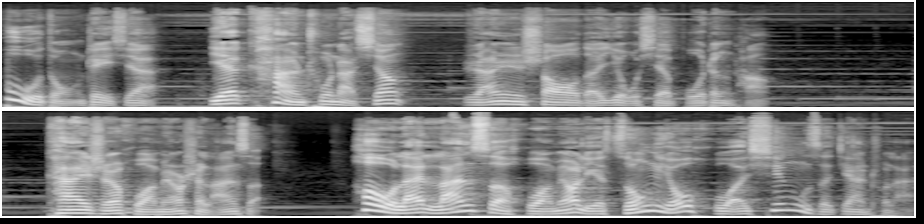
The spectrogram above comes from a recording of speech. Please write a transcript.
不懂这些，也看出那香燃烧的有些不正常。开始火苗是蓝色，后来蓝色火苗里总有火星子溅出来，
